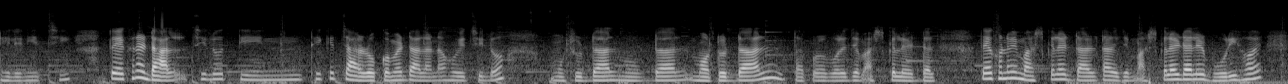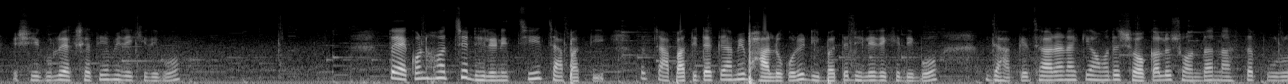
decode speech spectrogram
ঢেলে নিয়েছি। তো এখানে ডাল ছিল তিন থেকে চার রকমের ডাল আনা হয়েছিল। মসুর ডাল, মুগ ডাল, মটর ডাল, তারপর বলে যে মাসকালের ডাল। তো এখন আমি মাসকালের ডালটা যে মাসকালের ডালের ভরি হয়, সেগুলো একসাথে আমি রেখে দেবো। তো এখন হচ্ছে ঢেলে নিচ্ছি চাপাতি। তো চাপাতিটাকে আমি ভালো করে ডিব্বাতে ঢেলে রেখে দেব। যাকে ছাড়া নাকি আমাদের সকাল ও সন্ধ্যার নাস্তা পুরো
